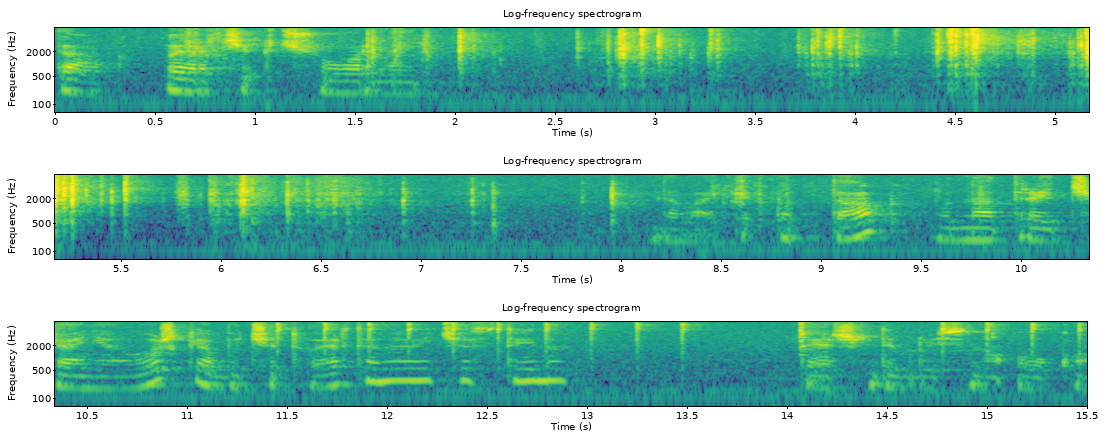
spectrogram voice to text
Так, перчик чорний. Одна треть чайної ложки або четверта навіть частина. Теж дивлюсь на око.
